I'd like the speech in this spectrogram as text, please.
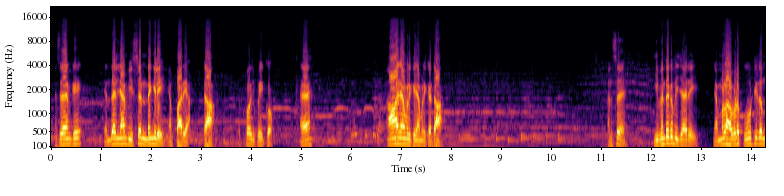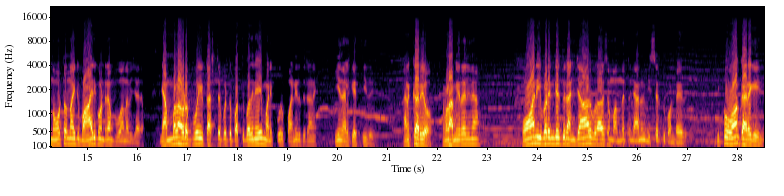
മനസ്സിലായി എനിക്ക് എന്തായാലും ഞാൻ വിസ ഉണ്ടെങ്കിലേ ഞാൻ പറയാം. കേട്ടാ എപ്പോൾ വെച്ച് പോയിക്കോ? ഏ? ആ ഞാൻ വിളിക്കാം ഞാൻ വിളിക്കാം കേട്ടാ മനസ്സേ ഇവന്റെ ഒക്കെ വിചാരേ നമ്മൾ അവിടെ കൂട്ടിയിട്ട് നോട്ടൊന്നായിട്ട് വാരി കൊണ്ടുവരാൻ പോകാന്ന വിചാരം. നമ്മൾ അവിടെ പോയി കഷ്ടപ്പെട്ട് പത്ത് പതിനേഴ് മണിക്കൂർ പണിയെടുത്തിട്ടാണ് ഈ നിലയ്ക്ക് എത്തിയത്. എനക്കറിയോ നമ്മൾ അമീർ അലിന? ഓൻ ഇവിടെ എന്റെ അടുത്ത് ഒരു അഞ്ചാറ് പ്രാവശ്യം വന്നിട്ട് ഞാനൊരു വിസ എടുത്ത് കൊണ്ടുപോയത്. ഇപ്പൊ ഓൻ കരകയറി.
